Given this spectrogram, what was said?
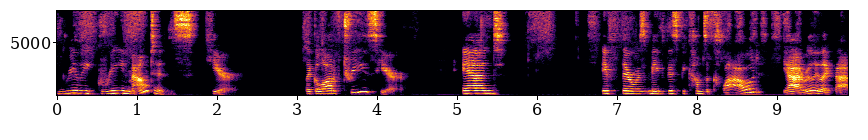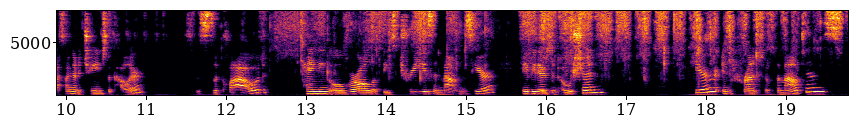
really green mountains here, like a lot of trees here. And if there was, maybe this becomes a cloud. Yeah, I really like that. So I'm going to change the color. So this is a cloud hanging over all of these trees and mountains here. Maybe there's an ocean here in front of the mountains.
